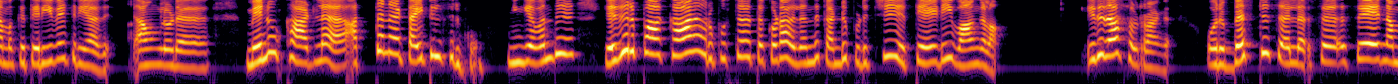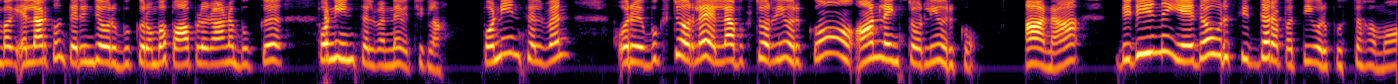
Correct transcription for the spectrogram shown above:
நமக்கு தெரியவே தெரியாது. அவங்களோட மெனு கார்டில் அத்தனை டைட்டில்ஸ் இருக்கும். நீங்கள் வந்து எதிர்பார்க்காத ஒரு புஸ்தகத்தை கூட அதுலேருந்து கண்டுபிடிச்சி தேடி வாங்கலாம். இதுதான் சொல்கிறாங்க ஒரு பெஸ்ட்டு செல்லர் சே நம்ம எல்லாருக்கும் தெரிஞ்ச ஒரு புக்கு ரொம்ப பாப்புலரான புக்கு பொன்னியின் செல்வன்னே வச்சுக்கலாம். பொன்னியின் செல்வன் ஒரு புக் ஸ்டோரில் எல்லா புக் ஸ்டோர்லேயும் இருக்கும் ஆன்லைன் ஸ்டோர்லேயும் இருக்கும். ஆனால் திடீர்னு ஏதோ ஒரு சித்தரை பற்றி ஒரு புஸ்தகமோ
